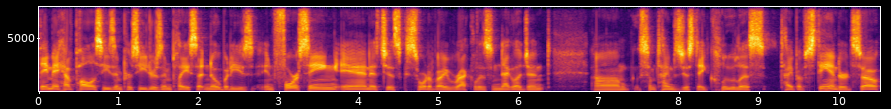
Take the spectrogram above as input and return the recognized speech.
They may have policies and procedures in place that nobody's enforcing, and it's just sort of a reckless, negligent um, sometimes just a clueless type of standard. So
